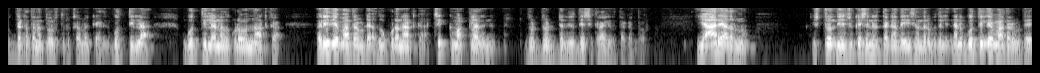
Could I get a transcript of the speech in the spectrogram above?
ಉದ್ದಟತನ ತೋರಿಸ್ತರು ಕ್ಷಮೆ ಕೇಳಿದ್ರು. ಗೊತ್ತಿಲ್ಲ. ಗೊತ್ತಿಲ್ಲ ಅನ್ನೋದು ಕೂಡ ಒಂದು ನಾಟಕ. ಅರಿದೇ ಮಾತಾಡ್ಬಿಟ್ಟೆ, ಅದು ಕೂಡ ನಾಟಕ. ಚಿಕ್ಕ ಮಕ್ಕಳಲ್ಲ ನೀವು. ದೊಡ್ಡ ದೊಡ್ಡ ನಿರ್ದೇಶಕರಾಗಿರ್ತಕ್ಕಂಥವ್ರು. ಯಾರೇ ಆದ್ರೂ ಇಷ್ಟೊಂದು ಎಜುಕೇಷನ್ ಇರ್ತಕ್ಕಂಥ ಈ ಸಂದರ್ಭದಲ್ಲಿ ನನಗೆ ಗೊತ್ತಿಲ್ಲದೆ ಮಾತಾಡ್ಬಿಟ್ಟೆ.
